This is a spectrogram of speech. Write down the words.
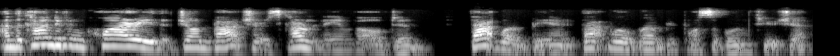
And the kind of inquiry that Jon Boutcher is currently involved in that won't be that will, won't be possible in future.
